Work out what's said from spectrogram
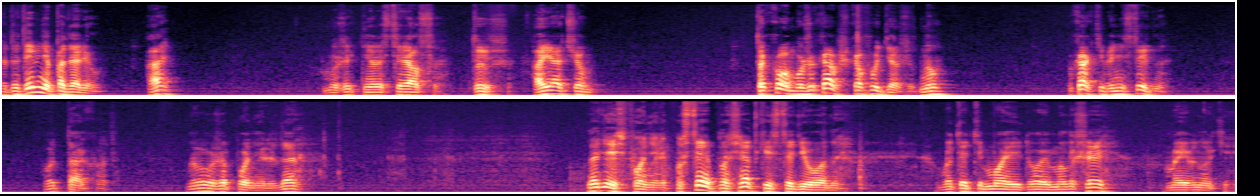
Это ты мне подарил? А? Мужик не растерялся. Ты? А я о чем? Такого мужика в шкафу держит, ну? Ну как тебе не стыдно? Вот так вот. Ну вы уже поняли, да? Надеюсь, поняли. Пустые площадки и стадионы. Вот эти мои двое малышей, мои внуки,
